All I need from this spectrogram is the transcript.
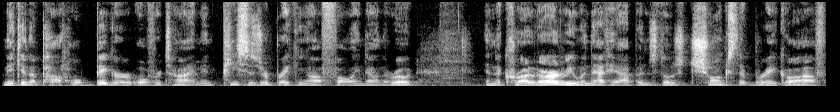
making the pothole bigger over time. And pieces are breaking off, falling down the road. In the carotid artery, when that happens, those chunks that break off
